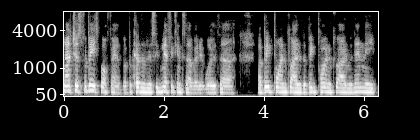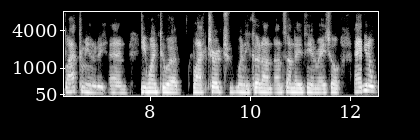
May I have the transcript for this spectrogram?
not just for baseball fans, but because of the significance of it, it was uh, a big point of pride. It's a big point of pride within the black community. And he went to a black church when he could on, on Sunday, he and Rachel. And, you know,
